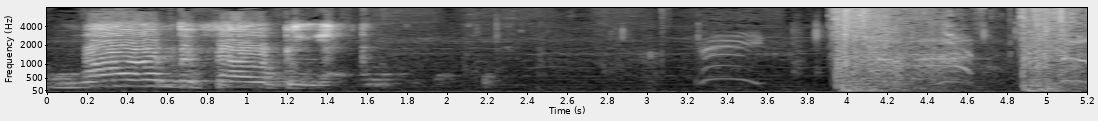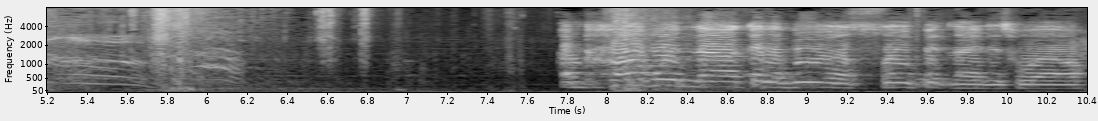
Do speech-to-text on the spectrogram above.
while I'm developing it. I'm probably not gonna be able to sleep at night as well.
